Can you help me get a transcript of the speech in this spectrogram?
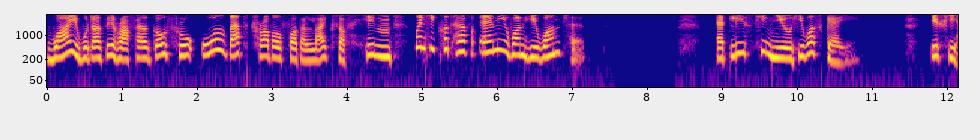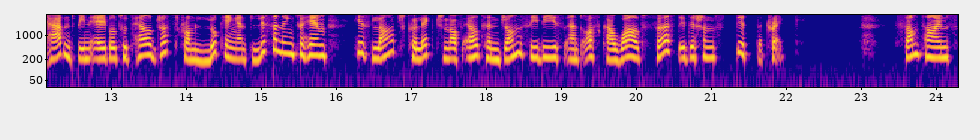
Why would Aziraphale go through all that trouble for the likes of him when he could have anyone he wanted? At least he knew he was gay. If he hadn't been able to tell just from looking and listening to him, his large collection of Elton John CDs and Oscar Wilde first editions did the trick. Sometimes,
